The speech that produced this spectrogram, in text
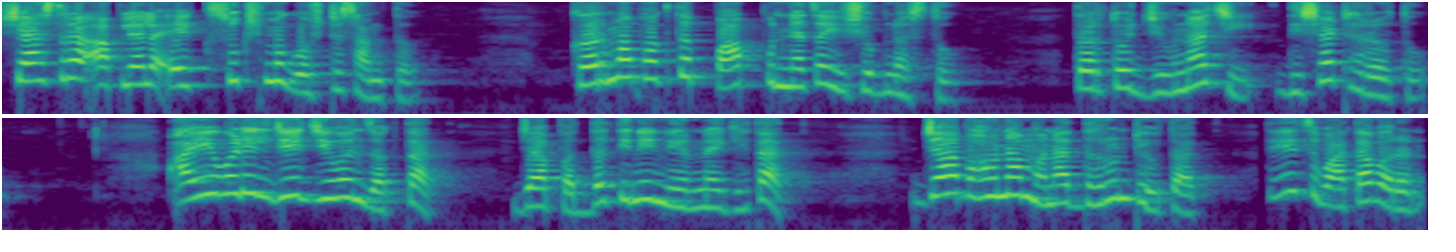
शास्त्र आपल्याला एक सूक्ष्म गोष्ट सांगतं. कर्म फक्त पाप पुण्याचा हिशोब नसतो तर तो जीवनाची दिशा ठरवतो. आई वडील जे जीवन जगतात ज्या पद्धतीने निर्णय घेतात ज्या भावना मनात धरून ठेवतात तेच वातावरण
